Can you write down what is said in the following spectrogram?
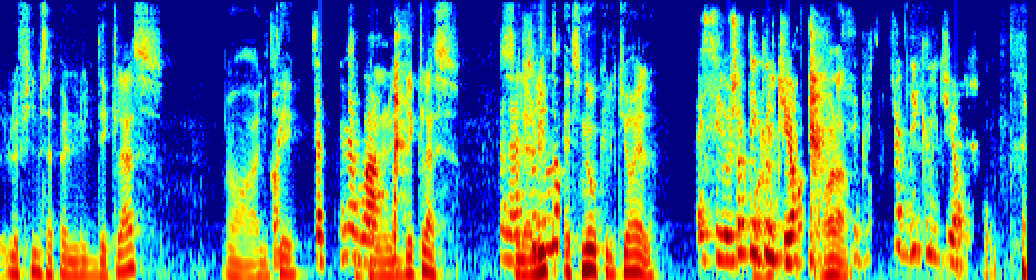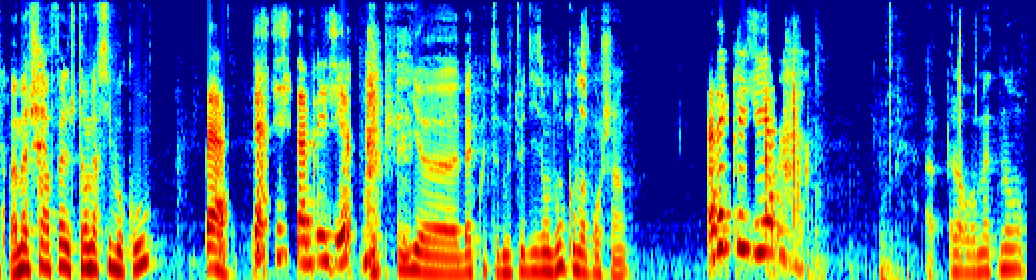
le- film s'appelle Lutte des classes. En réalité, ça n'a rien à c'est pas voir. la lutte des classes. C'est la lutte ethno-culturelle. C'est le choc des Voilà. cultures. Voilà. C'est plus le choc des cultures. Bah, ma chère Raphaël, je te remercie beaucoup. Ben, merci, c'était un plaisir. Et puis, euh, bah, écoute, nous te disons donc au mois prochain. Avec plaisir. Alors maintenant,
